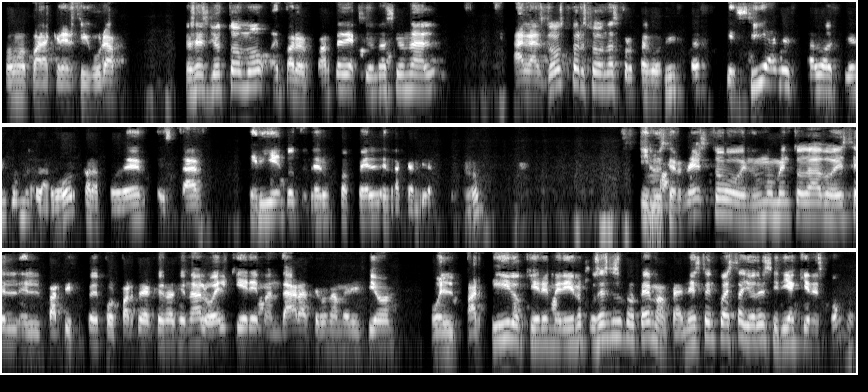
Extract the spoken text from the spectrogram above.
como para querer figurar. Entonces yo tomo eh, para parte de Acción Nacional a las dos personas protagonistas que sí han estado haciendo una labor para poder estar queriendo tener un papel en la candidatura, ¿no? Y Luis Ernesto en un momento dado es el, el partícipe por parte de Acción Nacional o él quiere mandar a hacer una medición o el partido quiere medirlo, pues ese es otro tema. O sea, en esta encuesta yo decidía quiénes pongo.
